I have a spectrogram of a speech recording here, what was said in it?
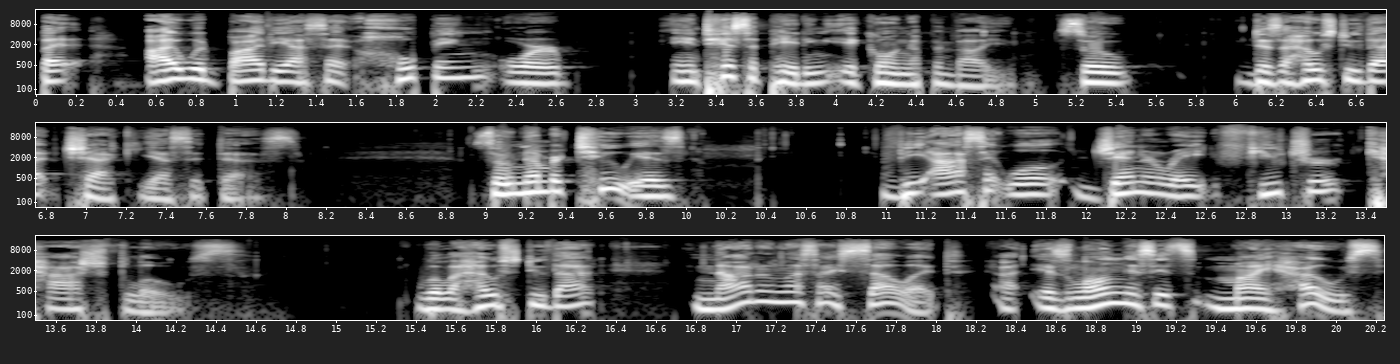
but I would buy the asset hoping or anticipating it going up in value. So does a house do that? Check. Yes, it does. So number 2 is the asset will generate future cash flows. Will a house do that? Not unless I sell it. Uh, as long as it's my house,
